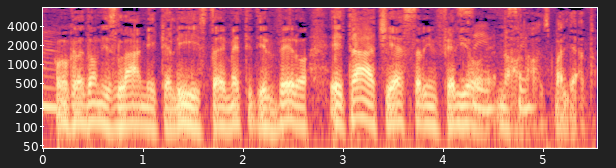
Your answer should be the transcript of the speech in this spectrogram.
Mm. come quelle donne islamiche lì, stai, mettiti il velo e taci, essere inferiore? Sì, no, sì. no, è sbagliato.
